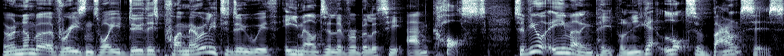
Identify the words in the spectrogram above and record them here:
There are a number of reasons why you do this, primarily to do with email deliverability and cost. So, if you're emailing people and you get lots of bounces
